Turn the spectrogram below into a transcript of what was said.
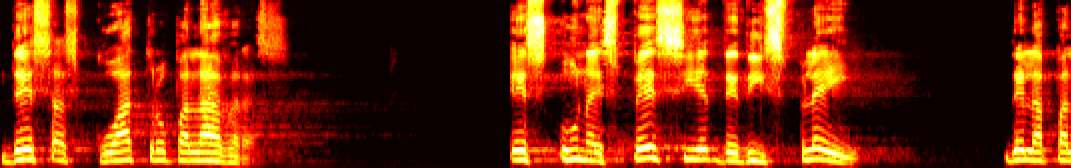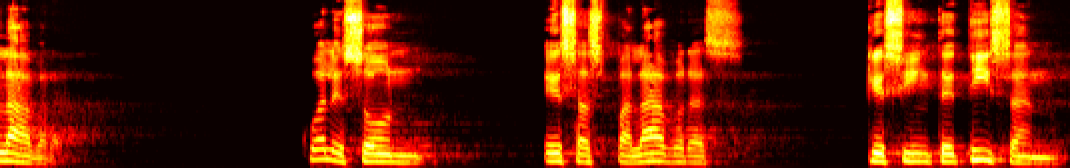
de esas cuatro palabras. Es una especie de display de la palabra. ¿Cuáles son esas palabras que sintetizan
